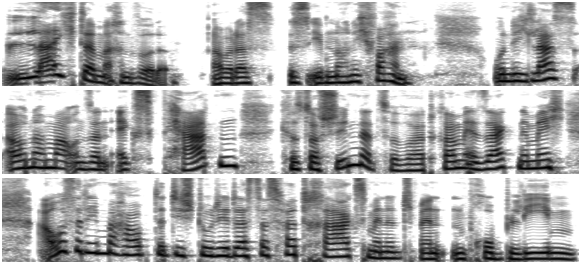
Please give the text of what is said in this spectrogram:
leichter machen würde. Aber das ist eben noch nicht vorhanden. Und ich lasse auch nochmal unseren Experten Christoph Schinder zu Wort kommen. Er sagt nämlich, außerdem behauptet die Studie, dass das Vertragsmanagement ein Problem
